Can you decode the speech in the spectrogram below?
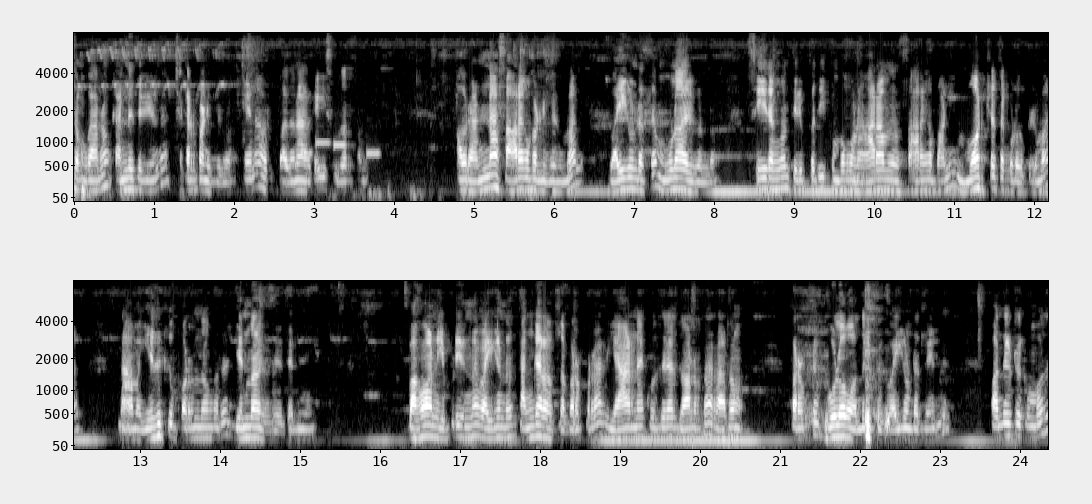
சம்காரம் கண்ணு தெரியல சக்கரபாணி பெருமாள். ஏன்னா அவருக்கு பதினாறு கை சுதர்சனம் அவர் அண்ணா சாரங்கபாணி பெருமாள் வைகுண்டத்தை மூணாவது குண்டம். ஸ்ரீரங்கம் திருப்பதி கும்பகோணம். ஆறாம் சாரங்கபாணி மோட்சத்தை கொடுக்க பெருமாள். நாம் எதுக்கு பிறந்தோங்கிறது ஜென்ம தெரிஞ்சுங்க. பகவான் எப்படி இருந்தால் வைகுண்டம் தங்க ரதத்தில் புறப்படுறார். யானை குதிரை துவாரத்தை ரதம். புறப்பட்டு பூலோகம் வந்துக்கிட்டு இருக்கு வைகுண்டத்துலேருந்து வந்துக்கிட்டு இருக்கும்போது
